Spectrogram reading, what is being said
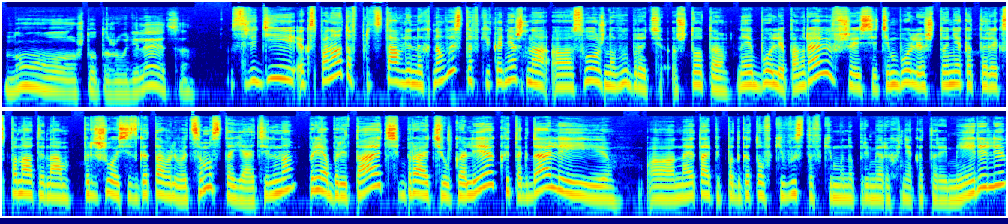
но что-то же выделяется. Среди экспонатов, представленных на выставке, конечно, э, сложно выбрать что-то наиболее понравившееся, тем более, что некоторые экспонаты нам пришлось изготавливать самостоятельно, приобретать, брать у коллег и так далее. И на этапе подготовки выставки мы, например, их некоторые мерили.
